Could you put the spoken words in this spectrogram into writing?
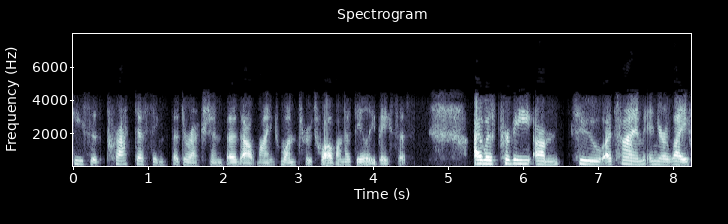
peace is practicing the directions as outlined 1 through 12 on a daily basis. I was privy um, to a time in your life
